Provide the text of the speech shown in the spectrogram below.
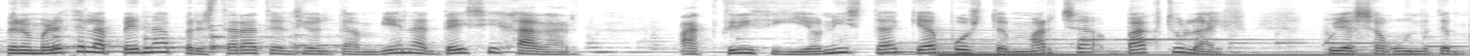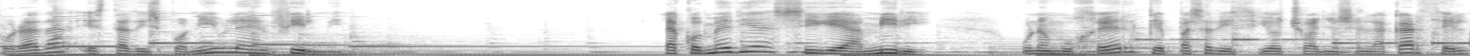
pero merece la pena prestar atención también a Daisy Haggard, actriz y guionista que ha puesto en marcha Back to Life, cuya segunda temporada está disponible en Filming. La comedia sigue a Miri, una mujer que pasa 18 años en la cárcel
